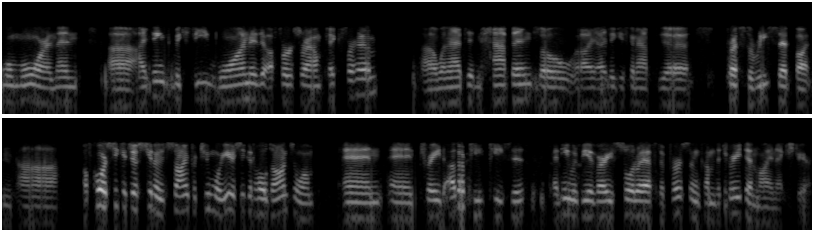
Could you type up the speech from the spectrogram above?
four more, and then uh, I think McPhee wanted a first round pick for him. Uh, when that didn't happen, so I, I think he's going to have to uh, press the reset button. Uh, of course, he could just you know sign for two more years. He could hold on to him and and trade other pieces, and he would be a very sought after person come the trade deadline next year.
